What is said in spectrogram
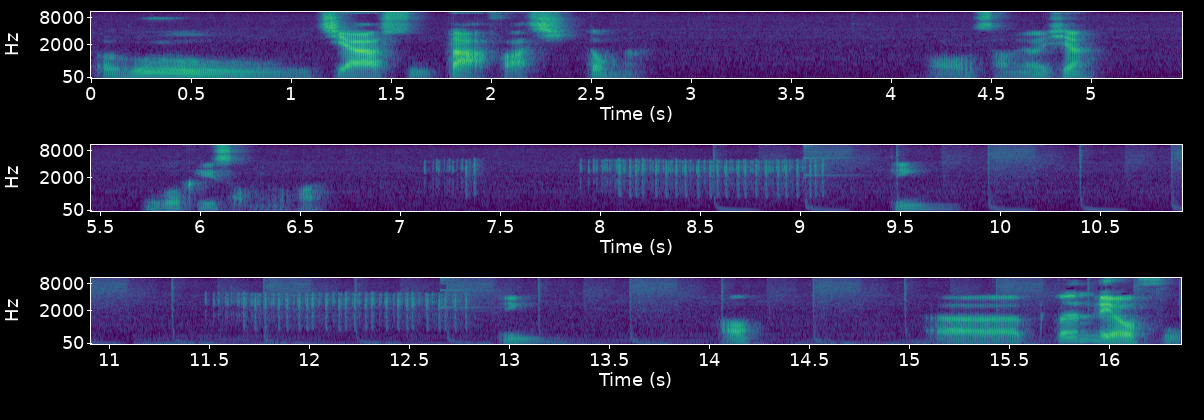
哦，加速大法启动了。哦，扫描一下，如果可以扫描的话。叮，叮，好。呃，奔流斧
